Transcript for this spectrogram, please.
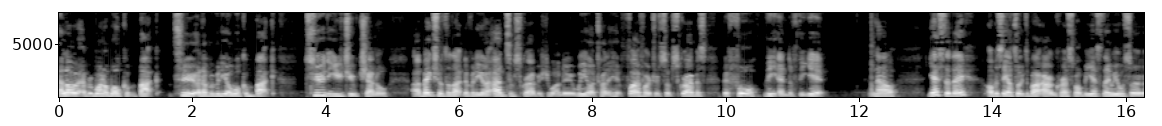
Hello everyone and welcome back to another video. Welcome back to the YouTube channel. Uh, make sure to like the video and subscribe if you are new. We are trying to hit 500 subscribers before the end of the year. Now, yesterday, obviously I talked about Aaron Cresswell, but yesterday we also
